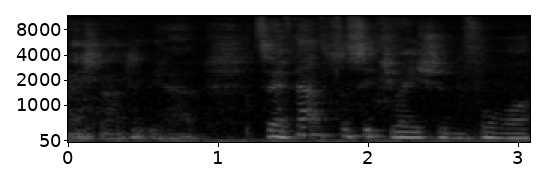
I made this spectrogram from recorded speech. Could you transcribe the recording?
nationality we have. So if that's the situation for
